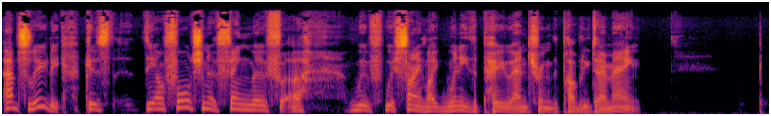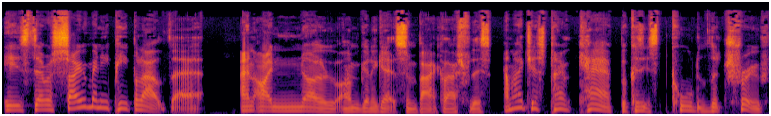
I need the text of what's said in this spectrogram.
absolutely. Because the unfortunate thing with uh, with with something like Winnie the Pooh entering the public domain is there are so many people out there, and I know I'm going to get some backlash for this, and I just don't care because it's called the truth.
